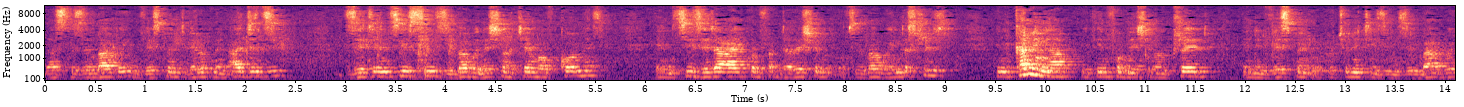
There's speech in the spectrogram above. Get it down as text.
that's the Zimbabwe Investment Development Agency, ZNCC, Zimbabwe National Chamber of Commerce, and CZI, Confederation of Zimbabwe Industries, in coming up with information on trade and investment opportunities in Zimbabwe,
